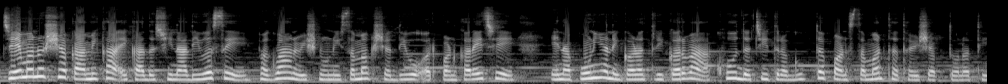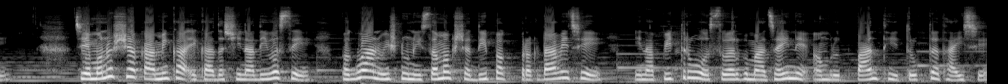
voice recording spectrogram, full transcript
જે મનુષ્ય કામિકા એકાદશીના દિવસે ભગવાન વિષ્ણુની સમક્ષ દીવો અર્પણ કરે છે, એના પુણ્યની ગણતરી કરવા ખુદ ચિત્રગુપ્ત પણ સમર્થ થઈ શકતો નથી. જે મનુષ્ય કામિકા એકાદશીના દિવસે ભગવાન વિષ્ણુની સમક્ષ દીપક પ્રગટાવે છે, એના પિતૃઓ સ્વર્ગમાં જઈને અમૃત પાનથી તૃપ્ત થાય છે.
